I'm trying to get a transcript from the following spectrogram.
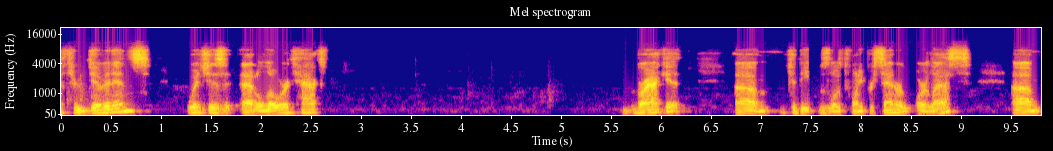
through dividends, which is at a lower tax bracket. Um, could be as low as 20% or, or less. Um,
